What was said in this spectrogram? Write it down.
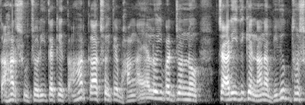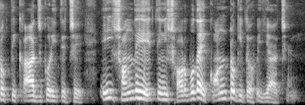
তাহার সুচরিতাকে তাহার কাছ হইতে ভাঙাইয়া লইবার জন্য চারিদিকে নানা বিরুদ্ধ শক্তি কাজ করিতেছে। এই সন্দেহে তিনি সর্বদাই কণ্টকিত হইয়া আছেন।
